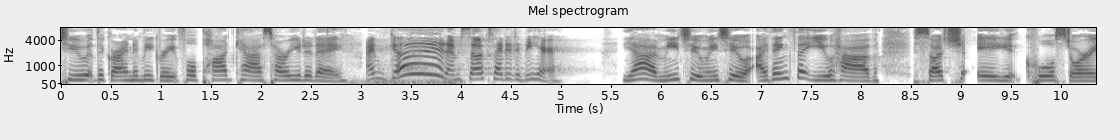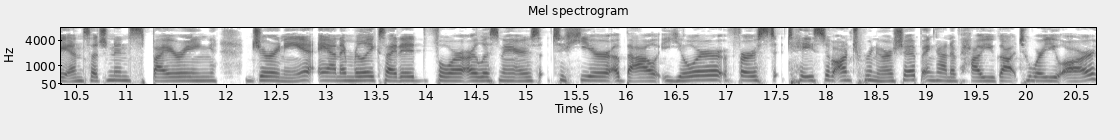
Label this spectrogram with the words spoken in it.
to the Grind and Be Grateful podcast. How are you today? I'm good. I'm so excited to be here. Yeah, me too. Me too. I think that you have such a cool story and such an inspiring journey. And I'm really excited for our listeners to hear about your first taste of entrepreneurship and kind of how you got to where you are.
